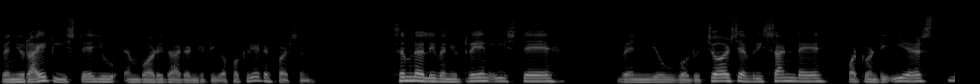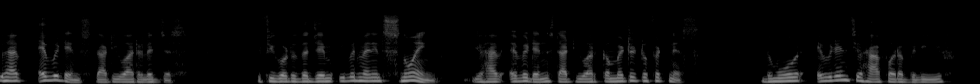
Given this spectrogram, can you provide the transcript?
When you write each day, you embody the identity of a creative person. Similarly, when you train each day, when you go to church every Sunday for 20 years, you have evidence that you are religious. If you go to the gym, even when it's snowing, you have evidence that you are committed to fitness. The more evidence you have for a belief,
